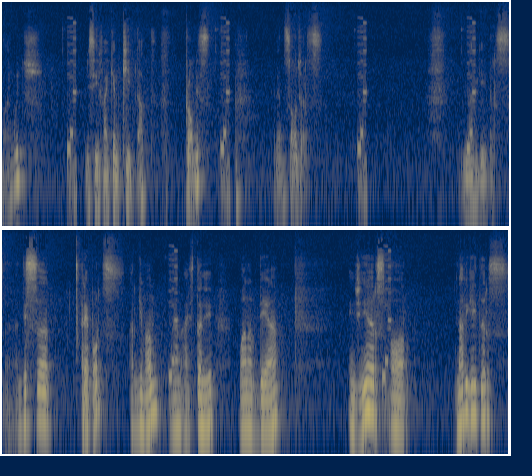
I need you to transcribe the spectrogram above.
Language. Let me see if I can keep that promise. And soldiers. Navigators. Uh, these uh, reports are given when I study one of their engineers or navigators.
